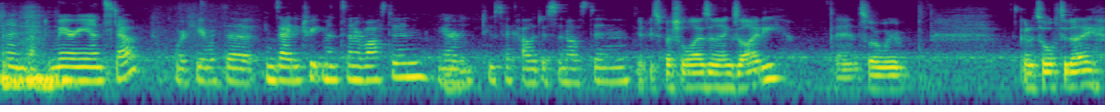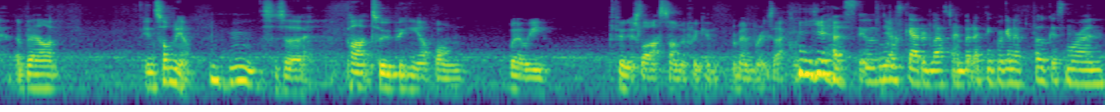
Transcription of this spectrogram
And I'm Dr. Marianne Stout. We're here with the Anxiety Treatment Center of Austin. We are Mhm. two psychologists in Austin. Yep, we specialize in anxiety, and so we're going to talk today about insomnia. Mm-hmm. This is a part two, picking up on where we finished last time, if we can remember exactly. yes, it was a little Yeah. scattered last time, but I think we're going to focus more on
